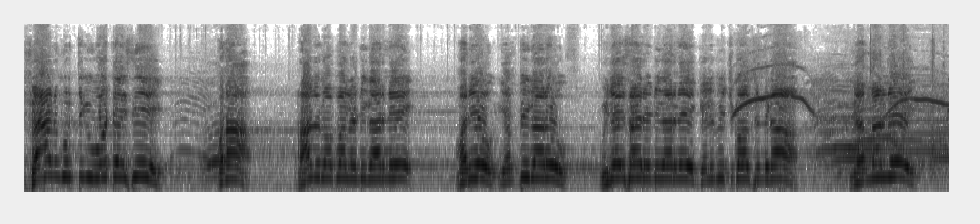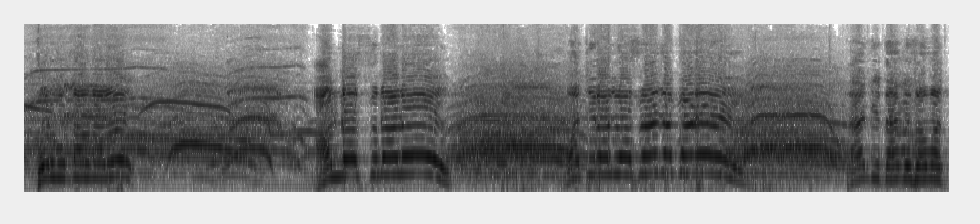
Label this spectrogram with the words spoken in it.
ఫ్యాన్ గుర్తుకి ఓటేసి మన రాజగోపాల్ రెడ్డి గారిని మరియు ఎంపీ గారు విజయసాయి రెడ్డి గారిని గెలిపించుకోవాల్సిందిగా మీ కోరుకుంటా ఉన్నాను అండొస్తున్నాడు మంచి రోజు వస్తాయని చెప్పండి. Thank you thank you so much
